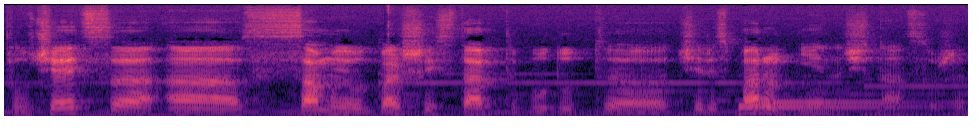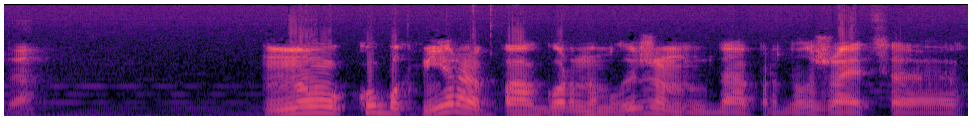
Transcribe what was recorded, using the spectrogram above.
получается, а, самые вот большие старты будут а, через пару дней начинаться уже, да? Ну, Кубок мира по горным лыжам, да, продолжается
